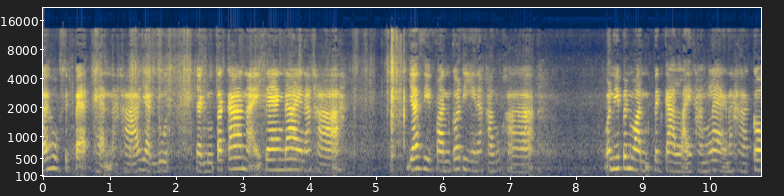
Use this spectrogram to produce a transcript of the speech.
168แผ่นนะคะ อยากดูอยากดูตะกร้าไหนแจ้งได้นะคะยาสีฟันก็ดีนะคะ ลูกค้า วันนี้เป็นวันเป็นการไลฟ์ครั้งแรกนะคะ ก็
